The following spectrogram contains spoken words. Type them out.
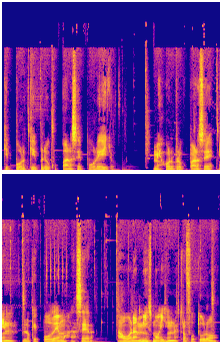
que por qué preocuparse por ello. Mejor preocuparse en lo que podemos hacer ahora mismo y en nuestro futuro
